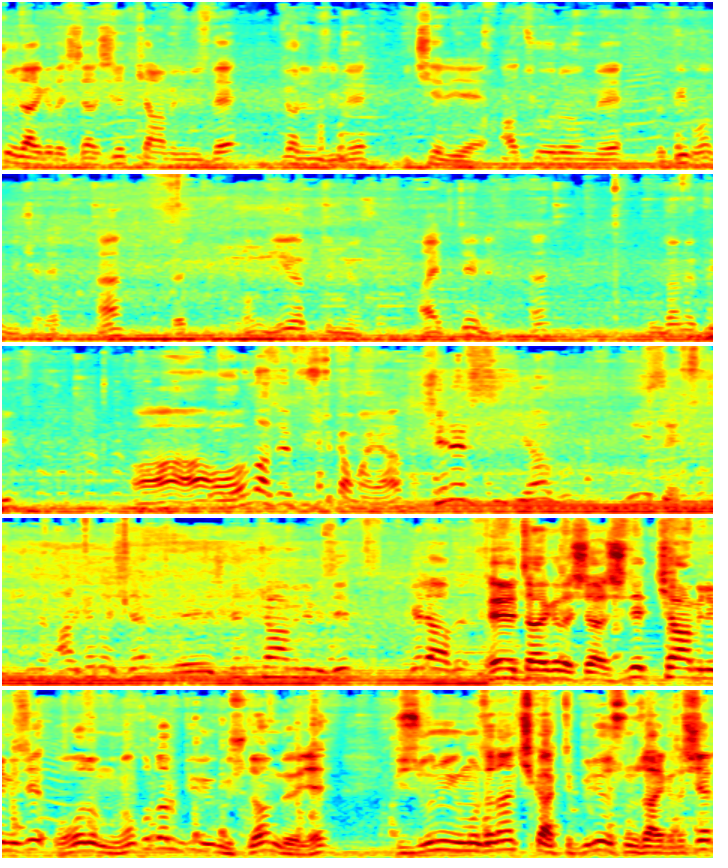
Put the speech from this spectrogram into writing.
Şöyle arkadaşlar jilet Kamil'imizde gördüğünüz gibi içeriye atıyorum ve öpeyim oğlum bir kere. Ha? Oğlum niye öptürmüyorsun? Ayıp değil mi? Ha? Buradan öpeyim. Aa olmaz öpüştük ama ya. Şerefsiz ya bu. Neyse. Şimdi arkadaşlar e, jilet kamilimizi gel abi. Evet arkadaşlar jilet kamilimizi oğlum ne kadar büyümüş lan böyle. Biz bunu yumurtadan çıkarttık biliyorsunuz arkadaşlar.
